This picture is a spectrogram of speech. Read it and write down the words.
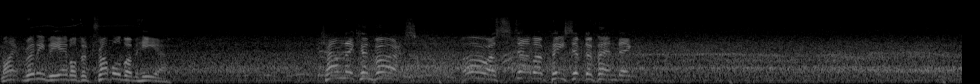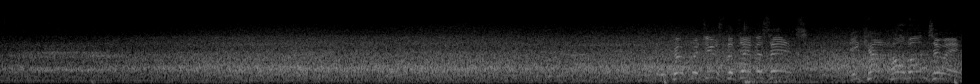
Might really be able to trouble them here. Can they convert? Oh, a stellar piece of defending. Could reduce the deficit. He can't hold on to it.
